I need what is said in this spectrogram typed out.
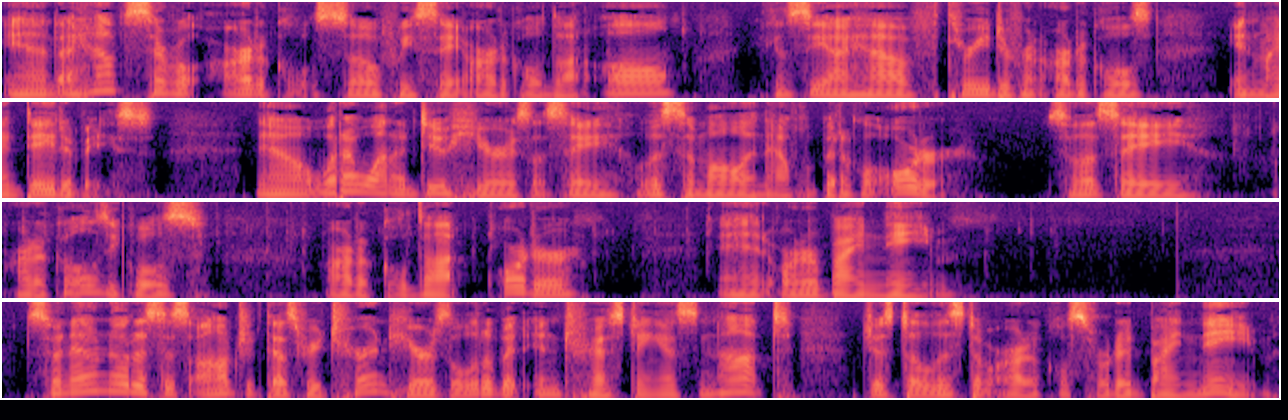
and I have several articles. So if we say article.all, you can see I have three different articles in my database. Now what I want to do here is let's say list them all in alphabetical order. So let's say articles equals article.order and order by name. So now notice this object that's returned here is a little bit interesting. It's not just a list of articles sorted by name.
